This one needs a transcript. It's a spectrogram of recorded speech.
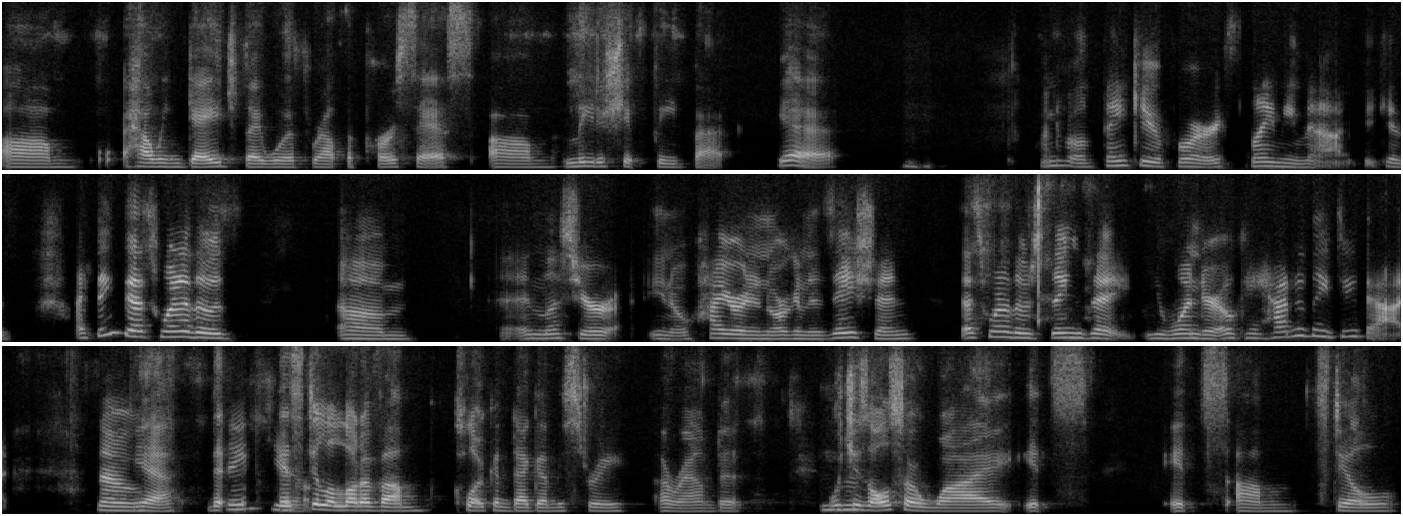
um, how engaged they were throughout the process, um, leadership feedback. Yeah. Mm-hmm. Wonderful. Thank you for explaining that because I think that's one of those, um, unless you're, you know, higher in an organization, that's one of those things that you wonder, okay, how do they do that? So yeah, th- there's still a lot of um, cloak and dagger mystery around it, mm-hmm. which is also why it's it's um, still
